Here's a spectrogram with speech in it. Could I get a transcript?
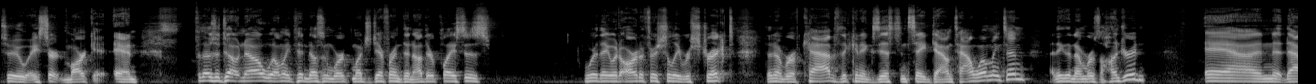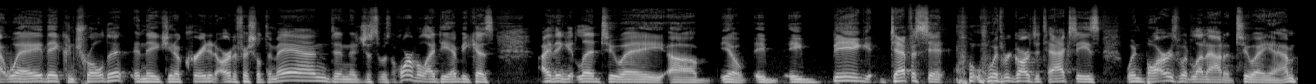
to a certain market. And for those who don't know, Wilmington doesn't work much different than other places where they would artificially restrict the number of cabs that can exist in, say, downtown Wilmington. I think the number is 100 and that way they controlled it and they you know created artificial demand. And it just was a horrible idea because i think it led to a uh, you know a, a big deficit with regards to taxis when bars would let out at 2 a.m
